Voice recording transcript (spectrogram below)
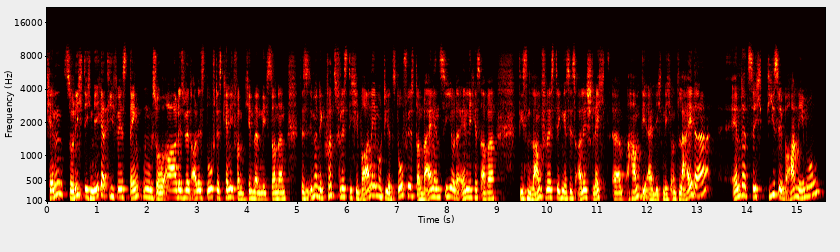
kenne so richtig negatives Denken, so, ah, das wird alles doof, das kenne ich von Kindern nicht, sondern das ist immer eine kurzfristige Wahrnehmung, die jetzt doof ist, dann weinen sie oder ähnliches, aber diesen langfristigen, es ist alles schlecht, äh, haben die eigentlich nicht. Und leider ändert sich diese Wahrnehmung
